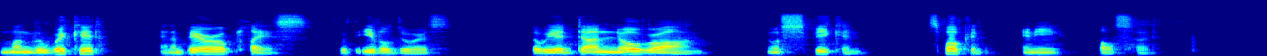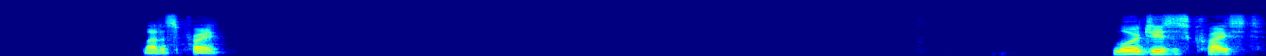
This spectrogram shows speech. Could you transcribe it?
among the wicked and a burial place with evildoers, though he had done no wrong, nor speaken, spoken any falsehood. Let us pray. Lord Jesus Christ,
